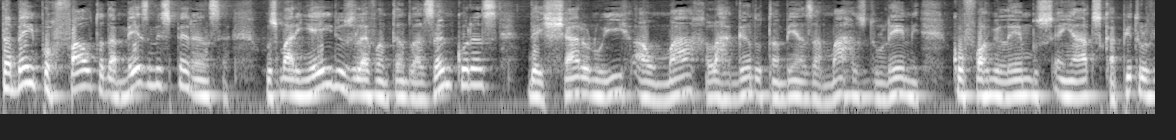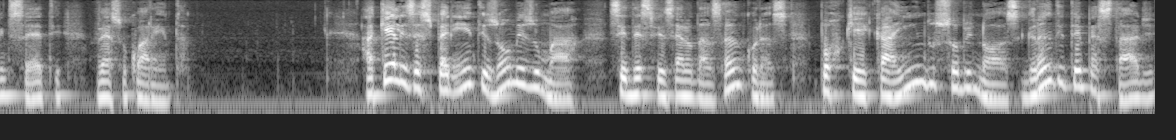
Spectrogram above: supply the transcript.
Também por falta da mesma esperança, os marinheiros, levantando as âncoras, deixaram-no ir ao mar, largando também as amarras do leme, conforme lemos em Atos capítulo 27, verso 40. Aqueles experientes homens do mar se desfizeram das âncoras, porque, caindo sobre nós grande tempestade,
